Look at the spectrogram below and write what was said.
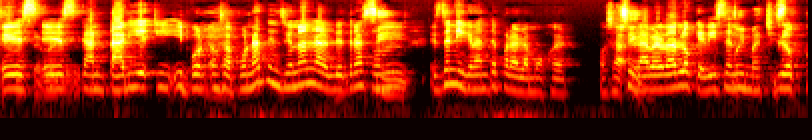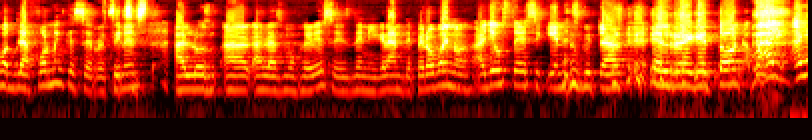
es, es cantar y, y, y pon- o sea, pon atención a las letras, son, Sí. es denigrante para la mujer. O sea, Sí. la verdad lo que dicen, Muy lo- la forma en que se refieren a los a, a las mujeres es denigrante. Pero bueno, allá ustedes si quieren escuchar el reggaetón. Hay, hay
